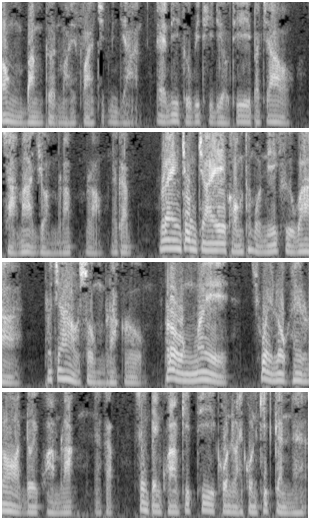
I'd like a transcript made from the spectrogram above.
ต้องบังเกิดใหม่ฝ่ายจิตวิญญาณ และนี่คือวิธีเดียวที่พระเจ้าสามารถยอมรับเรานะครับ แรงจูงใจของทั้งหมดนี้คือว่า พระเจ้าทรงรักโลก พระองค์ไม่ช่วยโลกให้รอดโดยความรักนะครับ ซึ่งเป็นความคิดที่คนหลายคนคิดกันนะฮะ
